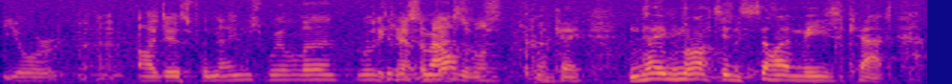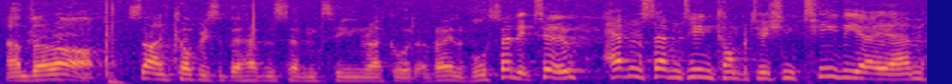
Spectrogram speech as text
your uh, ideas for names, we'll uh, we'll Pick give you some albums. Okay. Name Martyn Siamese Cat, and there are signed copies of the Heaven 17 record available. Send it to Heaven 17 Competition, TVAM,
